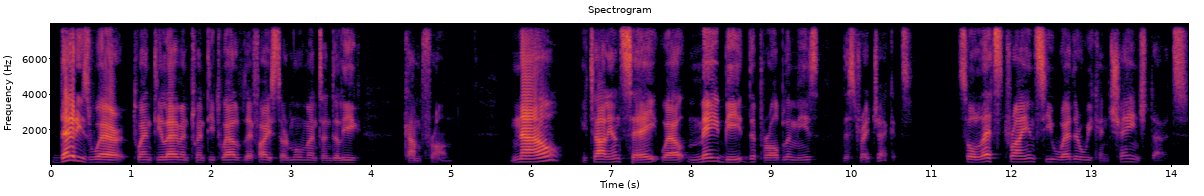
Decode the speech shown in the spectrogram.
that is where 2011, 2012, the Five Star Movement and the League come from. Now, Italians say, well, maybe the problem is the straitjacket. So let's try and see whether we can change that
